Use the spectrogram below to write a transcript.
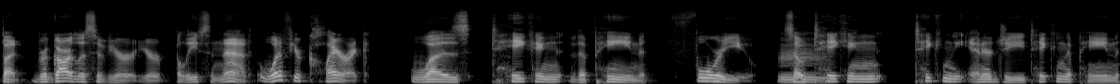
But regardless of your your beliefs in that, what if your cleric was taking the pain for you? So Mm. taking taking the energy, taking the pain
